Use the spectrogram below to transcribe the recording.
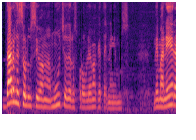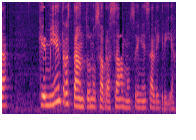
darle solución a muchos de los problemas que tenemos. De manera que mientras tanto nos abrazamos en esa alegría.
